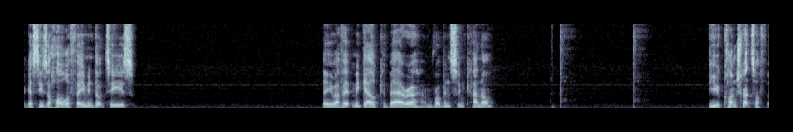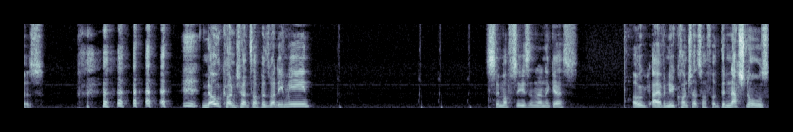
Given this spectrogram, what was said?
I guess these are Hall of Fame inductees. There you have it. Miguel Cabrera and Robinson Cano. View contract offers. no contract offers. What do you mean? Sim off season then, I guess. Oh, I have a new contract offer. The Nationals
